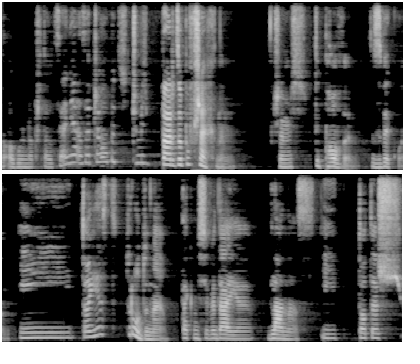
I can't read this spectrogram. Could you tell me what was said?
to ogólnokształcenie, a zaczęło być czymś bardzo powszechnym, czymś typowym, zwykłym. I to jest trudne, tak mi się wydaje, dla nas. I to też,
